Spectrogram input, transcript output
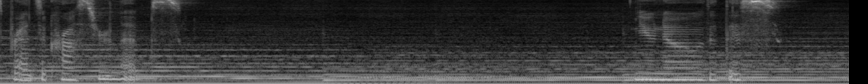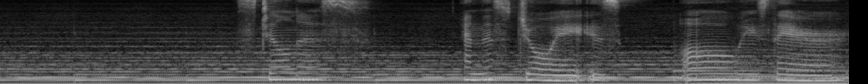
spreads across your lips. You know that this stillness and this joy is always there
